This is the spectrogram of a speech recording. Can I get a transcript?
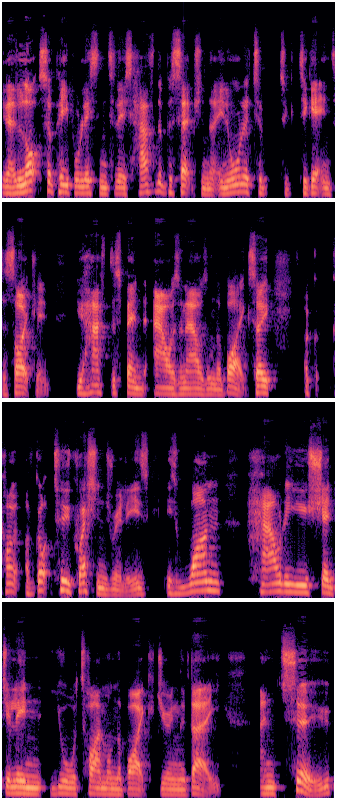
You know, lots of people listening to this have the perception that in order to, to, to get into cycling, you have to spend hours and hours on the bike. So I've got two questions really. Is is one, how do you schedule in your time on the bike during the day, and two,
